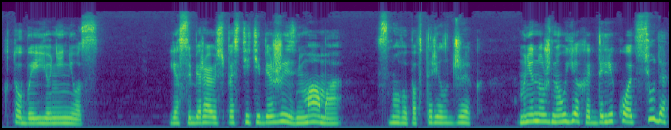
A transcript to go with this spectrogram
кто бы ее ни нес». «Я собираюсь спасти тебе жизнь, мама», — снова повторил Джек. «Мне нужно уехать далеко отсюда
